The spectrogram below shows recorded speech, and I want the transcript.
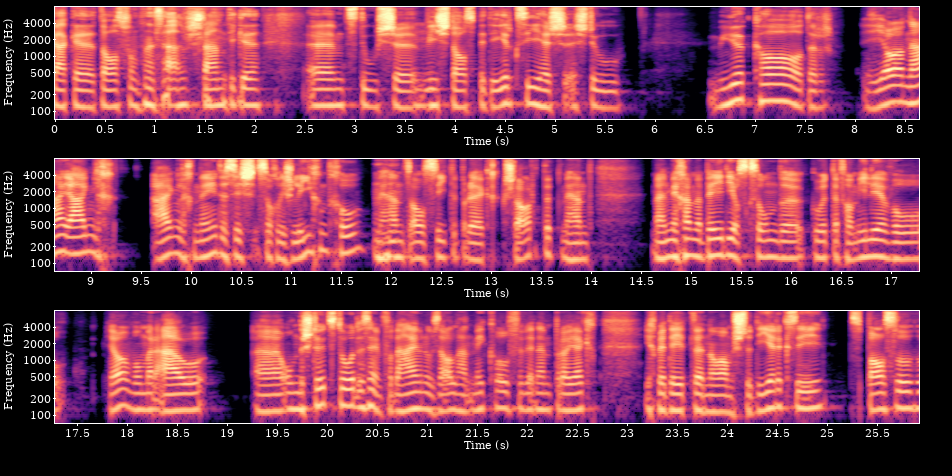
gegen das von einem Selbstständigen ähm, zu tauschen. Mhm. Wie war das bei dir? Gewesen? Hast, hast du Mühe gehabt, oder? Ja, nein, eigentlich eigentlich nicht. Es ist so ein bisschen schleichend gekommen. Mhm. Wir haben es als Seitenprojekt gestartet. Wir haben, wir, wir kommen beide aus gesunden, guten Familien, wo, ja, wo wir auch äh, unterstützt worden sind. Von daheim aus alle haben mitgeholfen bei diesem Projekt. Ich bin dort noch am Studieren gewesen, in Basel.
